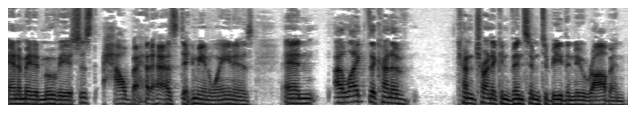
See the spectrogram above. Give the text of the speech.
animated movie is just how badass damian wayne is and i like the kind of kind of trying to convince him to be the new robin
